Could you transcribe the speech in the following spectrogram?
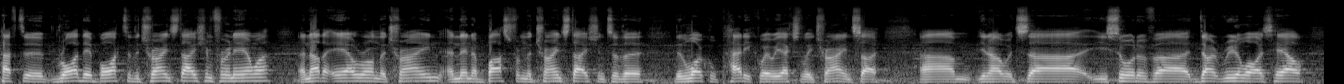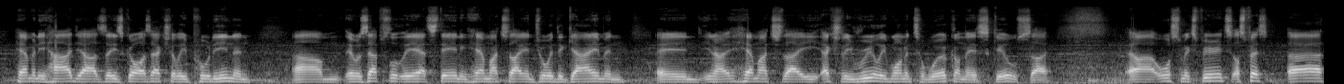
have to ride their bike to the train station for an hour, another hour on the train, and then a bus from the train station to the, the local paddock where we actually train. So, um, you know, it's, uh, you sort of uh, don't realise how how many hard yards these guys actually put in and um, it was absolutely outstanding how much they enjoyed the game and, and you know how much they actually really wanted to work on their skills. So uh, awesome experience. I uh,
